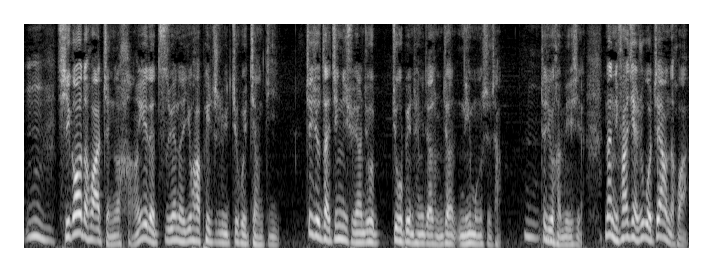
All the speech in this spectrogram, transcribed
嗯，提高的话，整个行业的资源的优化配置率就会降低，这就在经济学上就会就会变成一个叫什么叫柠檬市场，嗯这就很危险。那你发现，如果这样的话，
